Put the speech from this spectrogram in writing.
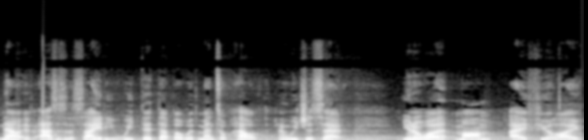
Now, if as a society we did that but with mental health and we just said, you know what, mom, I feel like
